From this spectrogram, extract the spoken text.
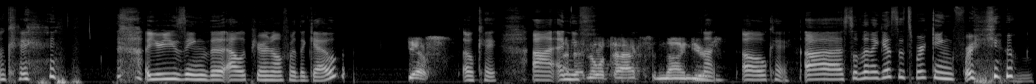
okay are you using the allopurinol for the gout Yes, okay uh, and I've you had no attacks in nine years. None. Oh, okay. Uh, so then I guess it's working for you,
